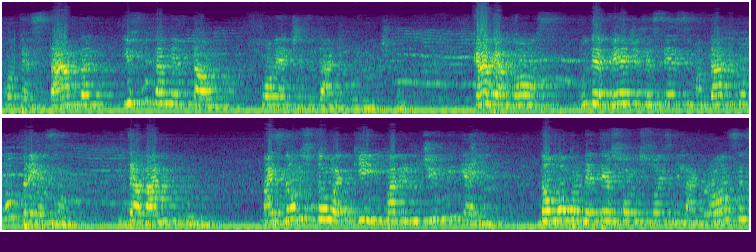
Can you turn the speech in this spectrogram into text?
contestada e fundamental como é a atividade política. Cabe a nós o dever de exercer esse mandato com nobreza e trabalho duro. Mas não estou aqui para iludir ninguém. Não vou prometer soluções milagrosas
